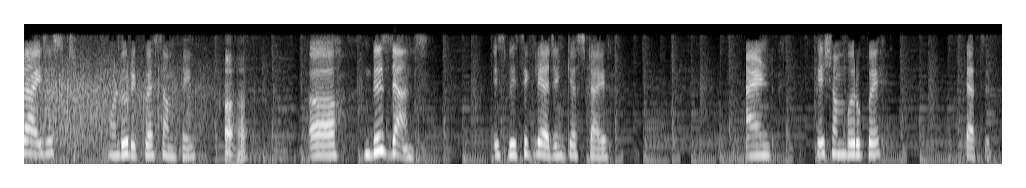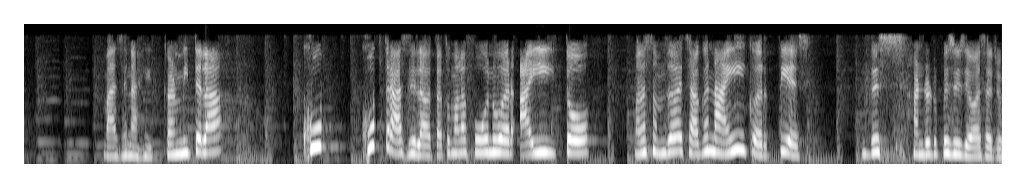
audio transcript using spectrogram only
I just want to request something हा हा this dance is basically Ajinkya style and हे शंभर रुपये त्याचे माझे नाहीत. कारण मी त्याला खूप खूप त्रास दिला होता. तुम्हाला फोनवर आई तो मला समजवायचं. अगं नाही करतेस. This hundred rupees is your सजो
